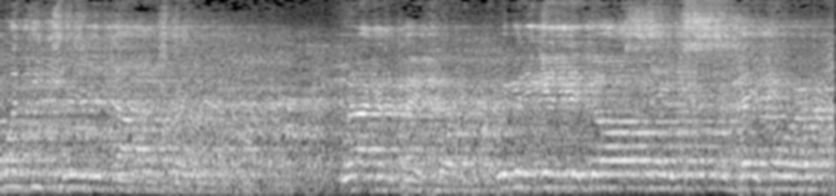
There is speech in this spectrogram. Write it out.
$20 trillion right now. We're not going to pay for it. We're going to get the Gulf states to pay for it.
